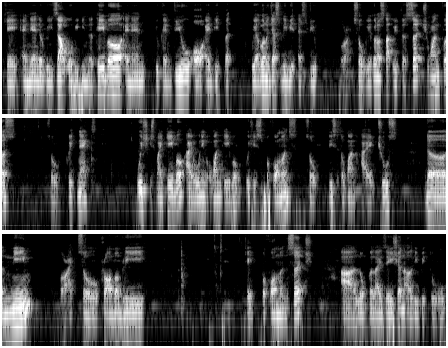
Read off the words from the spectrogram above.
okay, and then the result will be in the table, and then you can view or edit, but we are going to just leave it as view. All right, so we are going to start with the search one first. So click next which is my table. I only got one table, which is performance. So this is the one I choose. The name, all right. So probably, okay, performance search. Uh, localization, I'll leave it to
